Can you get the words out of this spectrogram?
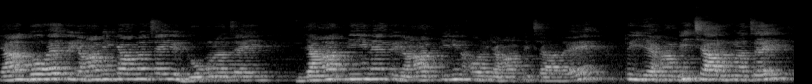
यहाँ दो है तो यहाँ भी क्या होना चाहिए? दो होना चाहिए। यहाँ तीन है तो यहाँ तीन, और यहाँ पे चार है तो यहाँ भी चार होना चाहिए।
